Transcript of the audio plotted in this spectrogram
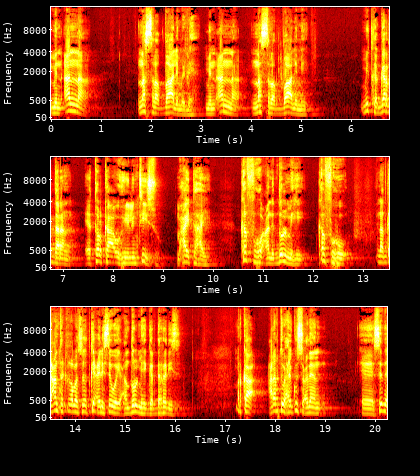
min anna nasra aalimi dheh min anna nasra adaalimi midka gardaran ee tolkaa u hiilintiisu maxay tahay? Kafuhu can dulmihi kafuhu inaad gacanta ka qabasood ka celisa weeye can dulmihi gardaradiisa marka carabti waxay ku socdeen sida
